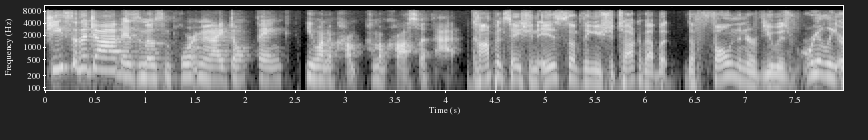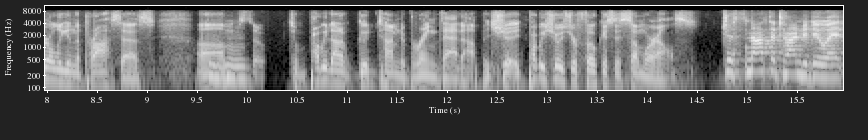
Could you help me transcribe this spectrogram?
piece of the job is the most important and i don't think you want to come, come across with that. Compensation is something you should talk about but the phone interview is really early in the process. Um, mm-hmm. so so probably not a good time to bring that up. It should it probably shows your focus is somewhere else. Just not the time to do it.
